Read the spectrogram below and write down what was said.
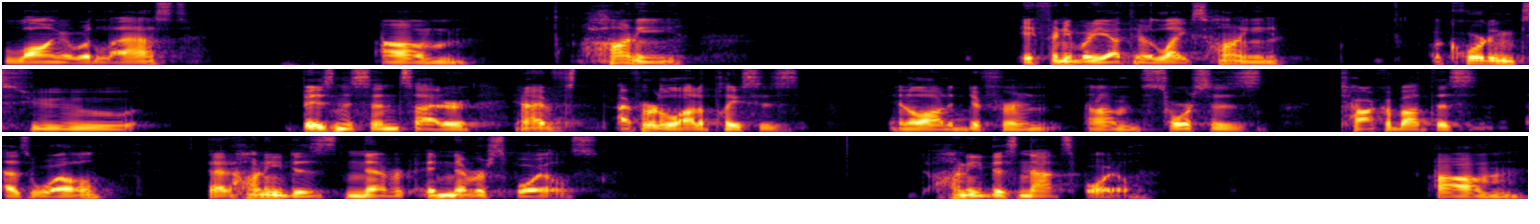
long it would last. Um, honey, if anybody out there likes honey, according to Business Insider, and I've I've heard a lot of places and a lot of different um, sources talk about this as well. That honey does never it never spoils honey does not spoil. Um,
